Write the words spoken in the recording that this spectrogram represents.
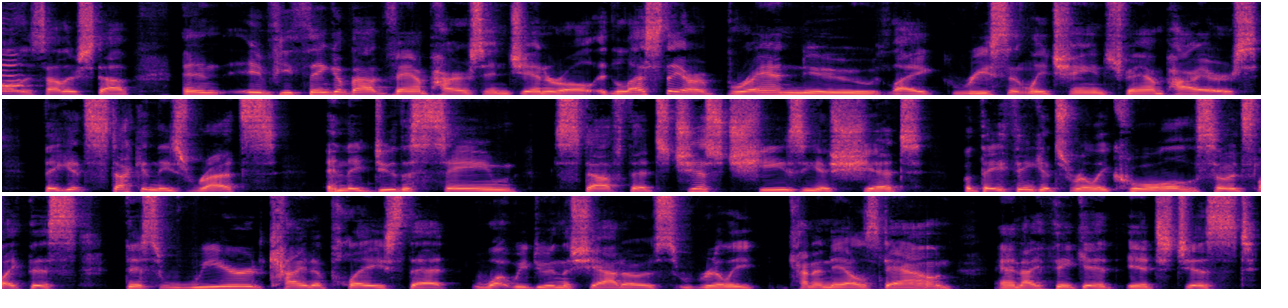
all this other stuff. And if you think about vampires in general, unless they are brand new, like recently changed vampires, they get stuck in these ruts and they do the same stuff that's just cheesy as shit, but they think it's really cool. So it's like this this weird kind of place that what we do in the shadows really kind of nails down. And I think it it's just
